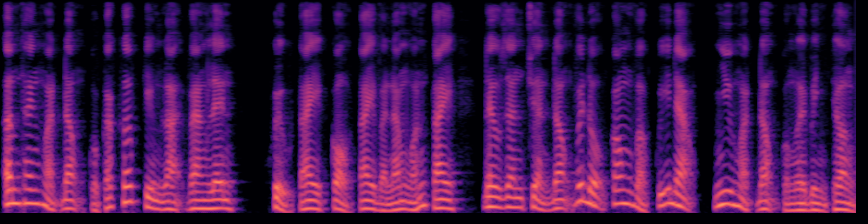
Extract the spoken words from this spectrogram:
Âm thanh hoạt động của các khớp kim loại vang lên, khuỷu tay, cổ tay và năm ngón tay đều dần chuyển động với độ cong và quỹ đạo như hoạt động của người bình thường.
